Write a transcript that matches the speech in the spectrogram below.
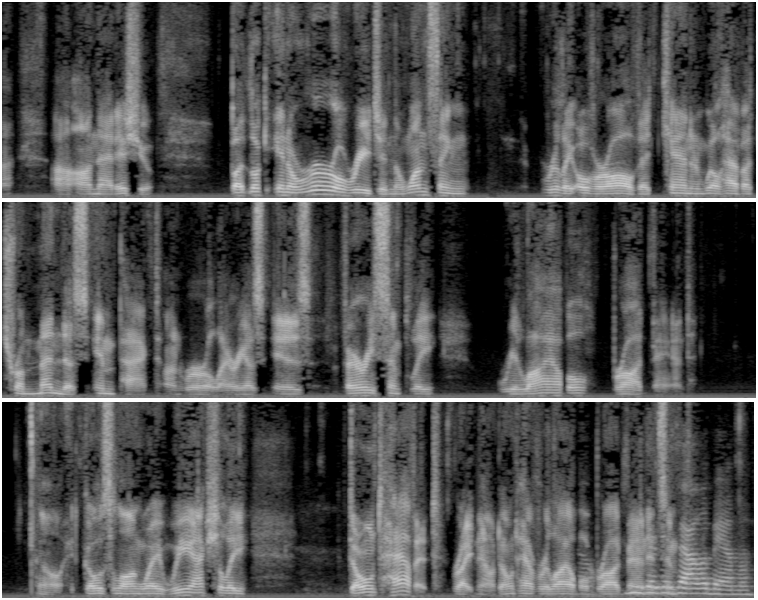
uh, uh, on that issue? But look, in a rural region, the one thing really overall that can and will have a tremendous impact on rural areas is very simply reliable broadband know, it goes a long way. We actually don't have it right now. Don't have reliable broadband. Neither it's in, Alabama.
